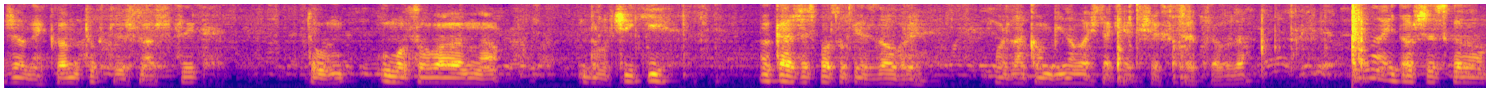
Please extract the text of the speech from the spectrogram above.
żadnych kątów, to jest na styk. Tu umocowałem na druciki. No, każdy sposób jest dobry. Można kombinować tak jak się chce, prawda? No i to wszystko, no,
